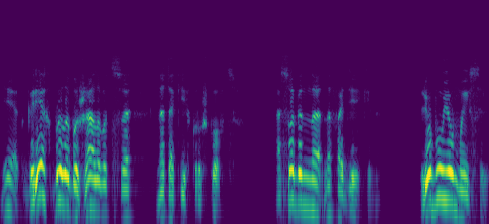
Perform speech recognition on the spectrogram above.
Нет, грех было бы жаловаться на таких кружковцев, особенно на Фадейкина. Любую мысль,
